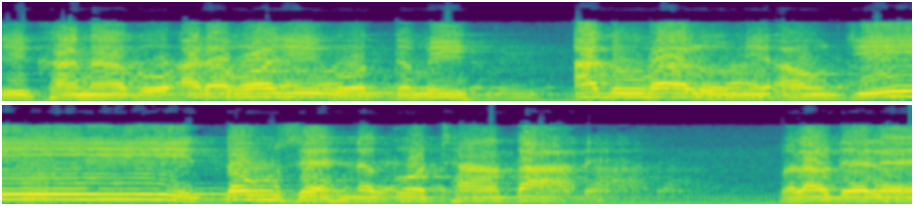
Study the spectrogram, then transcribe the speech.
ဒီခန္ဓာကိုယ်အရဘောကြီးကိုတမိအတုဘလို့မြင်အောင်ကြည်32ကောထာတတဲ့ဘယ်လောက်တည်းလဲ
